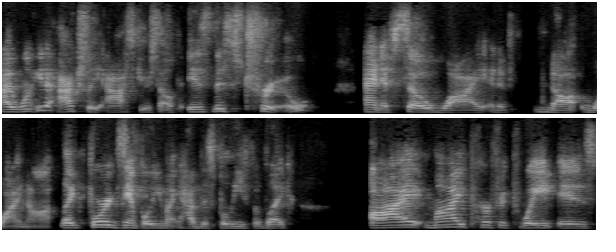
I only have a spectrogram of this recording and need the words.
I want you to actually ask yourself, is this true? And if so, why? And if not, why not? Like, for example, you might have this belief of like, I, my perfect weight is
